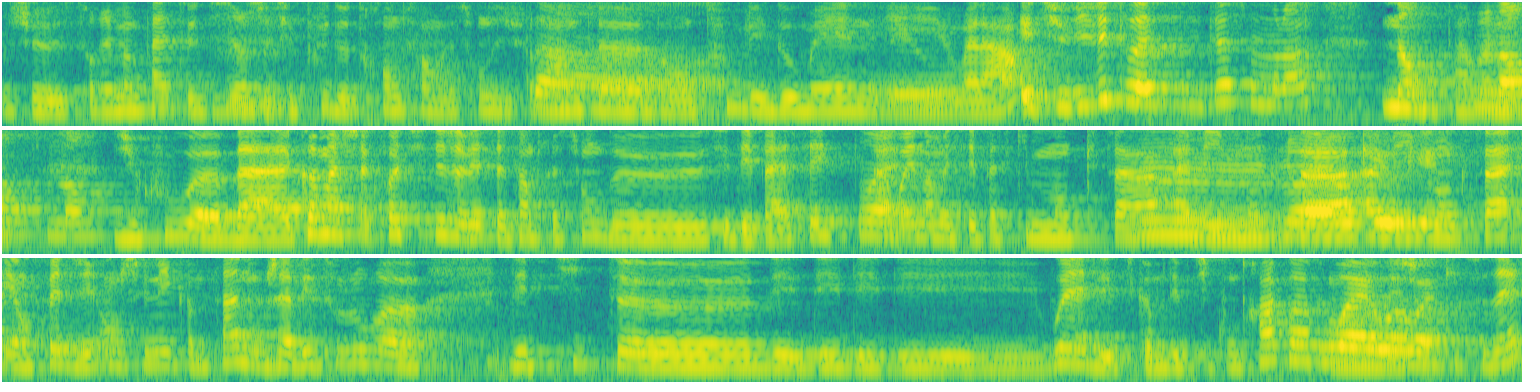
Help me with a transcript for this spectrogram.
Je saurais même pas te dire, j'ai fait plus de 30 formations différentes Putain. euh, dans tous les domaines. Et voilà. Et tu vivais ton activité à ce moment-là? Non, pas vraiment. Non, non. Du coup, euh, bah, comme à chaque fois, tu sais, j'avais cette impression de c'était pas assez. Ouais. Ah ouais, non, mais c'est parce qu'il me manque ça. Mmh, ah, mais il me manque ça. ouais, ok, ah, mais il me manque ça. Et en fait, j'ai enchaîné comme ça. Donc, j'avais toujours euh, des petites. euh, des, des, des, des- Ouais, des, comme des petits contrats, quoi. Enfin, Ouais, des choses qui se faisaient.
